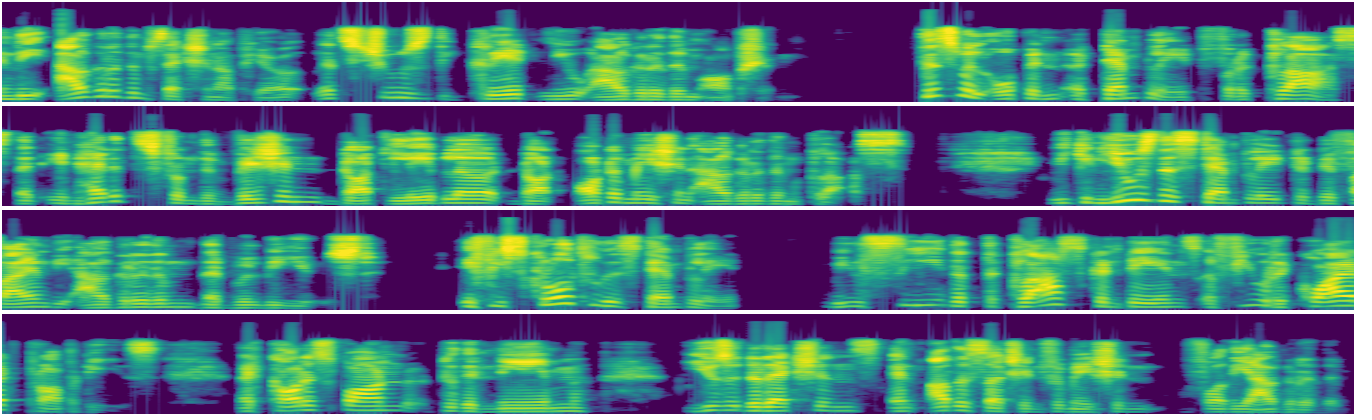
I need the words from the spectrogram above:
In the algorithm section up here, let's choose the create new algorithm option. This will open a template for a class that inherits from the vision.labeler.automation algorithm class. We can use this template to define the algorithm that will be used. If we scroll through this template, we'll see that the class contains a few required properties that correspond to the name, user directions, and other such information for the algorithm,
